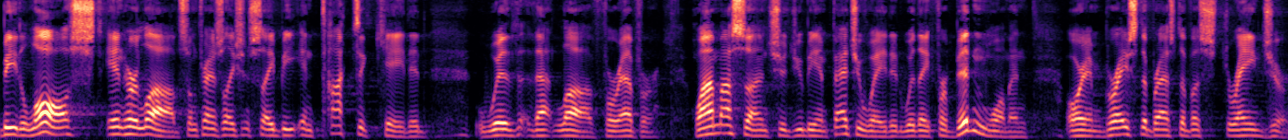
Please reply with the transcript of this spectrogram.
Be lost in her love. Some translations say, Be intoxicated with that love forever. Why, my son, should you be infatuated with a forbidden woman or embrace the breast of a stranger?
